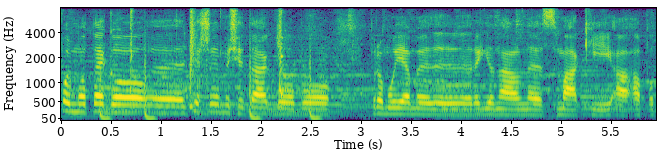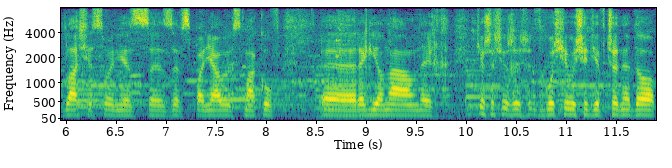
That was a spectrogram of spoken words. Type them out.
pomimo tego e, cieszymy się tak, bo, bo promujemy e, regionalne smaki, a, a Podlasie słynie z, ze wspaniałych smaków regionalnych. Cieszę się, że zgłosiły się dziewczyny do,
